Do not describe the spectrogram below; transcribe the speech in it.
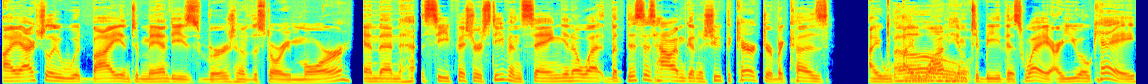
I actually would buy into Mandy's version of the story more, and then see Fisher Stevens saying, "You know what? But this is how I'm going to shoot the character because I I want him Oh. to be this way. Are you okay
